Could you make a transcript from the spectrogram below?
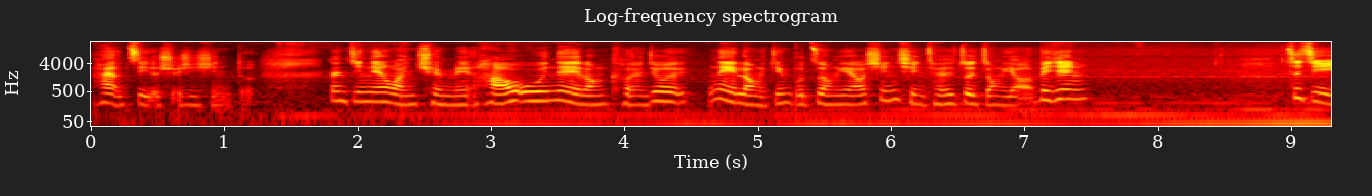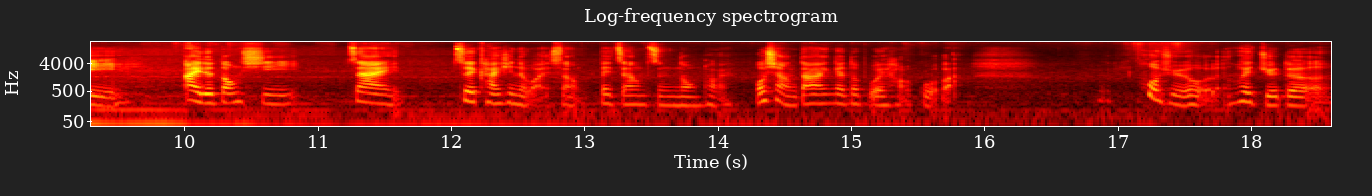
还有自己的学习心得，但今天完全没毫无内容，可能就内容已经不重要，心情才是最重要的，毕竟。自己爱的东西，在最开心的晚上被这样子弄坏，我想大家应该都不会好过吧。或许有人会觉得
